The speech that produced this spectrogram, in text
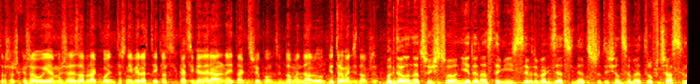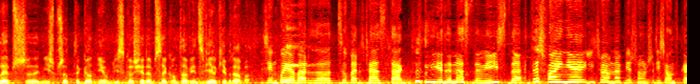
Troszeczkę żałujemy, że zabrakło też niewiele w tej klasyfikacji generalnej, tak, trzy punkty do medalu. Jutro będzie dobrze. Magdalena Czyszczon, 11 miejsce w rywalizacji na 3000 metrów. Czas lepszy niż przed tygodniem, blisko 7 sekund, a więc wielkie brawa. Dziękuję bardzo, super czas, tak, 11 miejsce. Też fajnie, liczyłam na pierwszą dziesiątkę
